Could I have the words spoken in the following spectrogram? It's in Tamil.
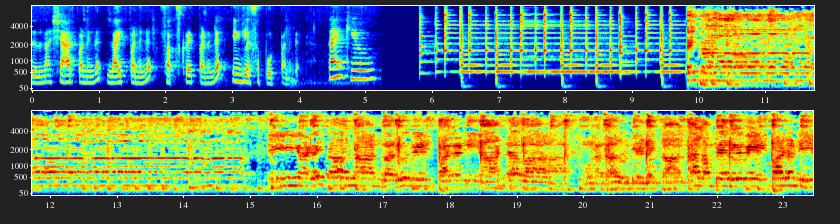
பிடிச்சிருந்ததுன்னா ஷேர் பண்ணுங்கள் லைக் பண்ணுங்கள் சப்ஸ்கிரைப் பண்ணுங்கள் எங்களை சப்போர்ட் பண்ணுங்கள் தேங்க்யூ நீ அழைத்தால் நான் வருவேன் பழனி ஆண்டவா. உனதருள் கிடைத்தால் நலம் பெறுவேன் பழனி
